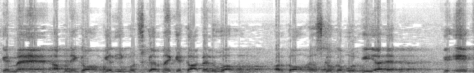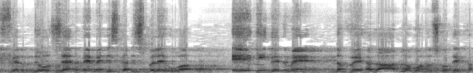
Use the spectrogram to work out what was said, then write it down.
कि मैं अपनी कौम के लिए कुछ करने के काबिल हुआ हूँ और कौम ने उसको कबूल किया है कि एक फ़िल्म जो सैनमे में जिसका डिस्प्ले हुआ, एक ही दिन में नब्बे हज़ार लोगों ने उसको देखा।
